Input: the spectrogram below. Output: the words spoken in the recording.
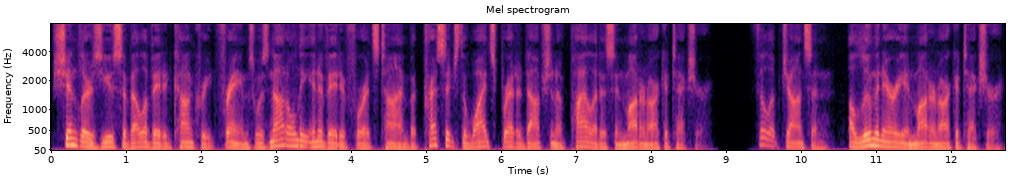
Schindler's use of elevated concrete frames was not only innovative for its time but presaged the widespread adoption of pilotis in modern architecture. Philip Johnson, a luminary in modern architecture,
